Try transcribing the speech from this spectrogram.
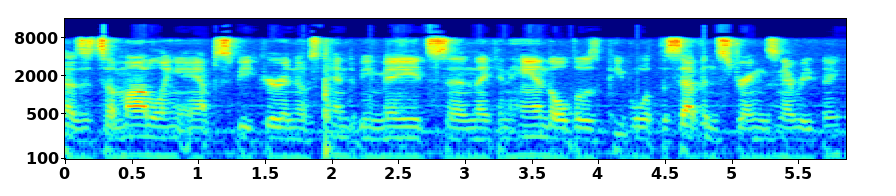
because it's a modeling amp speaker and those tend to be mates and they can handle those people with the seven strings and everything.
